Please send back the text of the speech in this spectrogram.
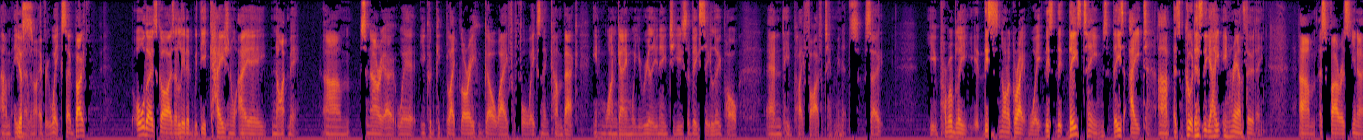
um, even Yes. though they're not every week. So both, all those guys are littered with the occasional AE nightmare um, scenario where you could pick Blake Lawrie, who could go away for four weeks and then come back in one game where you really need to use the VC loophole, and he'd play five or ten minutes. So you probably this is not a great week. This, th these teams, these eight, aren't as good as the eight in round thirteen. Um, as far as you know,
